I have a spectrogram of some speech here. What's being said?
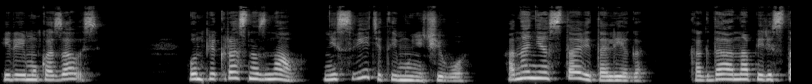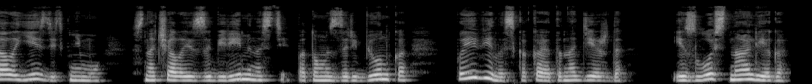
Или ему казалось? Он прекрасно знал, не светит ему ничего. Она не оставит Олега. Когда она перестала ездить к нему, сначала из-за беременности, потом из-за ребенка, Появилась какая-то надежда. И злость на Олега.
